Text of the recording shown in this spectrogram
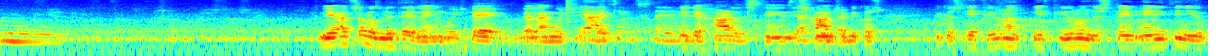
Mm, yeah absolutely the language the, the language is yeah, I the- think it's is the the hardest thing in this country harder. because because if you don't if you don't understand anything you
